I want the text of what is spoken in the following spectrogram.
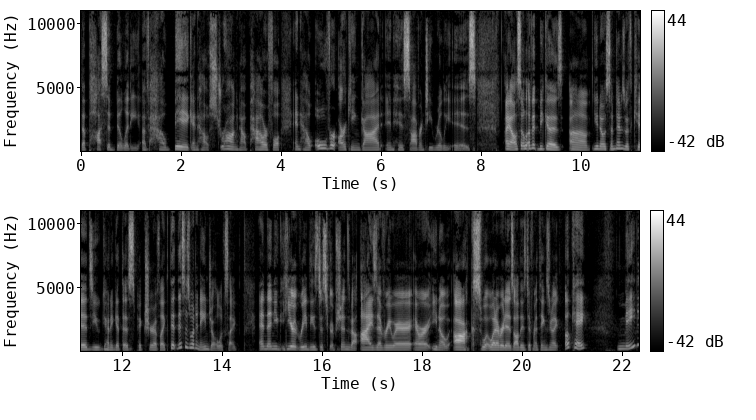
the possibility of how big and how strong and how powerful and how overarching God in his sovereignty really is. I also love it because um you know sometimes with kids you kind of get this picture of like th- this is what an angel looks like. And then you hear read these descriptions about eyes everywhere or you know ox wh- whatever it is all these different things and you're like okay maybe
